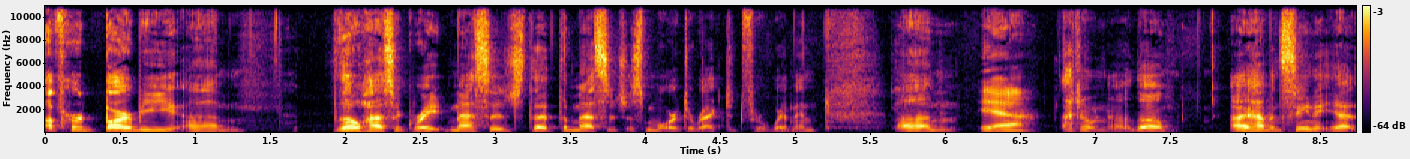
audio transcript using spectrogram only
I've heard Barbie, um, though, has a great message. That the message is more directed for women. Um, yeah. I don't know though. I haven't seen it yet.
